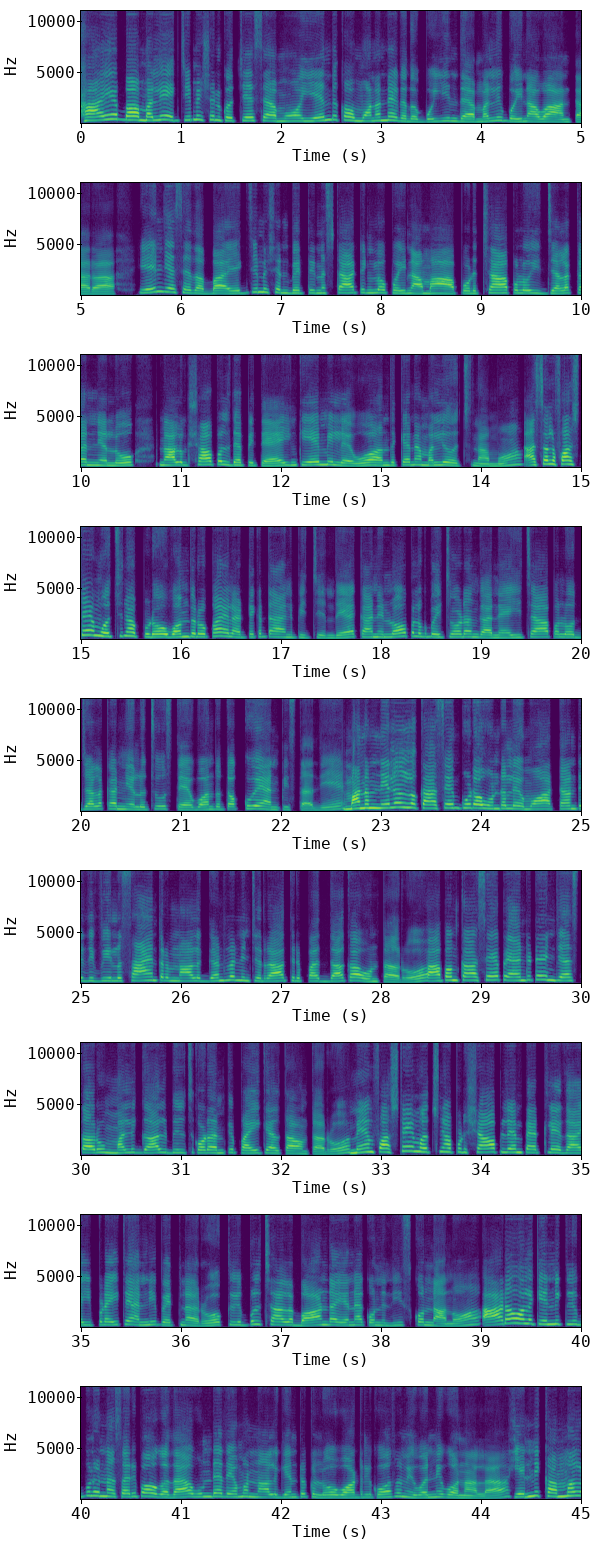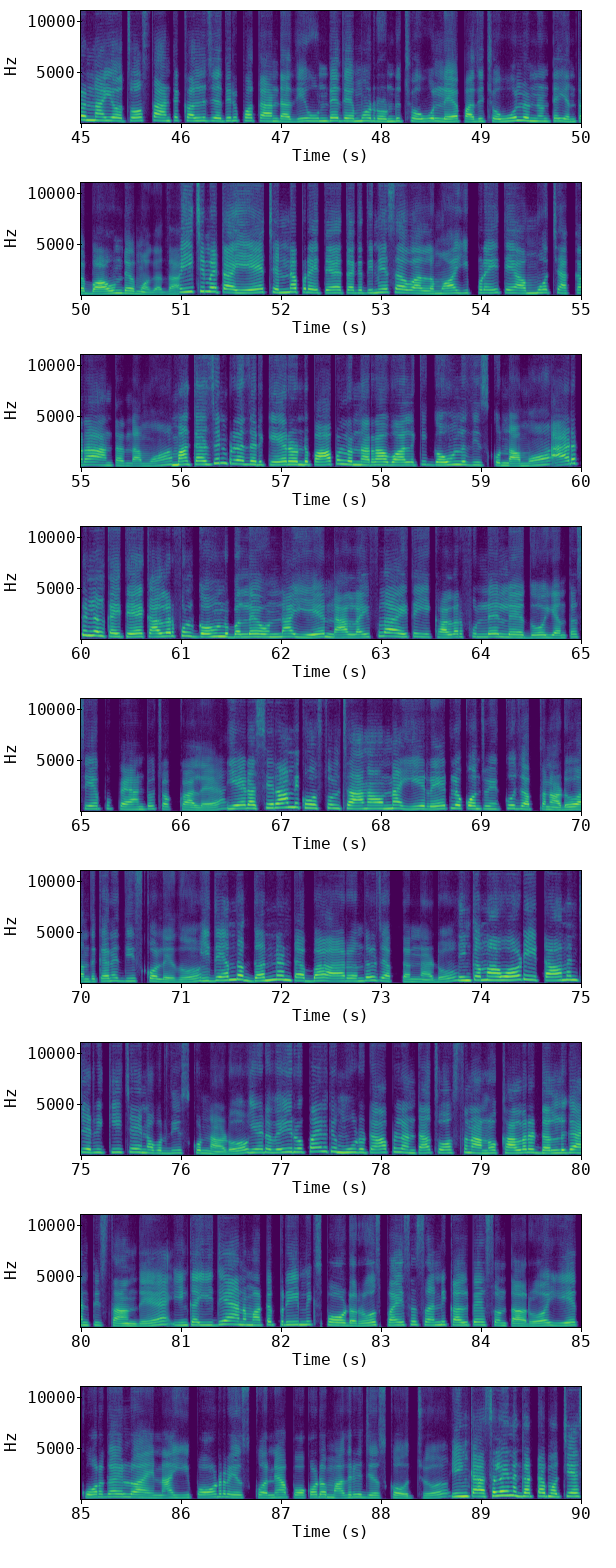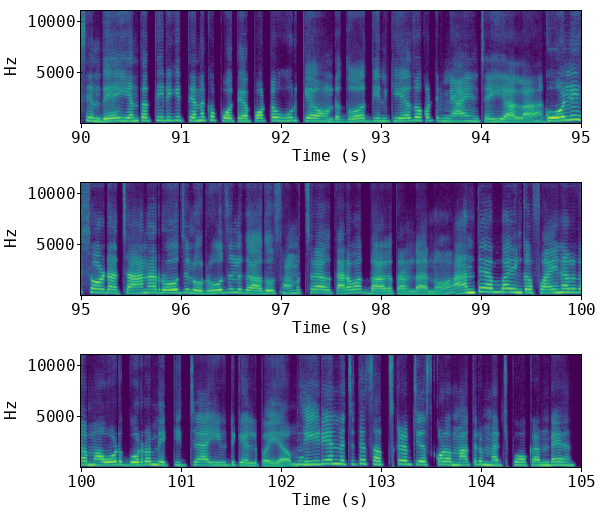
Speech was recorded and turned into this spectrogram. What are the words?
Hi అబ్బా! మళ్ళీ ఎగ్జిబిషన్కి వచ్చేసాము. ఎందుకో మొన్ననే కదా పోయిందే మళ్ళీ పోయినావా అంటారా? ఏం చేసేదబ్బా? ఎగ్జిబిషన్ పెట్టిన స్టార్టింగ్లో పోయినామా? అప్పుడు చేపలు ఈ జలకన్యలు నాలుగు షాపులు తప్పితే ఇంకేమీ లేవు. అందుకనే మళ్ళీ వచ్చినాము. అసలు ఫస్ట్ టైం వచ్చినప్పుడు వంద రూపాయల టికెట్ అనిపించింది. కానీ లోపలికి పోయి చూడంగానే ఈ చేపలు జలకన్యలు చూస్తే వంద తక్కువే అనిపిస్తది. మనం నీళ్ళల్లో కాసేపు కూడా ఉండలేము. అట్లాంటిది వీళ్ళు సాయంత్రం నాలుగు గంటల నుంచి రాత్రి పది దాకా ఉంటారు. పాపం కాసేపు ఎంటర్టైన్ చేస్తారు మళ్ళీ గాలి పీల్చుకోవడానికి పైకి వెళ్తా ఉంటారు. మేము ఫస్ట్ టైం వచ్చినప్పుడు షాపులు ఏం పెట్టలేదా? ఇప్పుడైతే అన్ని పెట్టినారు. క్లిప్పులు చాలా బాగుండాయనే కొన్ని తీసుకున్నాను. ఆడవాళ్ళకి ఎన్ని క్లిప్పులు ఉన్నా సరిపోవు కదా? ఉండేదేమో నాలుగు ఎంట్రుకలు వాటి కోసం ఇవన్నీ కొనాలా? ఎన్ని కమ్మలు ఉన్నాయో చూస్తా అంటే కళ్ళు చెదిరిపోతాండది ఉండేదేమో రెండు చెవులే పది చెవులు ఉంటే ఎంత బాగుండేమో కదా? పీచి మిఠాయి చిన్నప్పుడైతే తెగ తినేసే వాళ్ళము ఇప్పుడైతే అమ్మో చక్కర అంటున్నాము. మా కజిన్ బ్రదర్కి రెండు పాపలు ఉన్నారా? వాళ్ళకి గౌన్లు తీసుకున్నాము. ఆడపిల్లలకైతే కలర్ఫుల్ గౌన్లు భలే ఉన్నాయి. నా లైఫ్లో అయితే ఈ కలర్ఫుల్ లేదు. ఎంతసేపు ప్యాంటు చొక్కాలే? ఈడ సిరామిక్ వస్తువులు చాలా ఉన్నాయి. రేట్లు కొంచెం ఎక్కువ చెప్తున్నాడు. అందుకని తీసుకోలేదు. ఇదేందో గన్ అంటే అబ్బా ఆరు వందలు చెప్తున్నాడు. ఇంకా మా ఓడి Tom and Jerry key chain ఒకటి తీసుకున్నాడు. ఈడ వెయ్యి రూపాయలకి మూడు టాపులు అంట చూస్తున్నాను. కలర్ డల్గా అనిపిస్తాంది. ఇంకా ఇదే అన్నమాట ప్రీమిక్స్ పౌడర్. స్పైసెస్ అన్ని కలిపేస్తుంటారు. ఏ కూరగాయలు అయినా ఈ పౌడర్ వేసుకొని ఆ పకోడా మాదిరి చేసుకోవచ్చు. ఇంకా అసలైన గట్ట వచ్చేసింది. ఎంత తిరిగి తినకపోతే పొట్ట ఊరికే ఉండదు. దీనికి ఏదో ఒకటి న్యాయం చెయ్యాలా? గోలీ సోడా చాలా రోజులు రోజులు కాదు సంవత్సరాల తర్వాత తాగుతాండాను. అంతే అబ్బా ఇంకా ఫైనల్గా మా ఓడి గుర్రం ఎక్కిచ్చా ఇంటికి వెళ్ళిపోయాం వీడియో నచ్చితే సబ్స్క్రైబ్ చేసుకోవడం మాత్రం మర్చిపోకండి.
